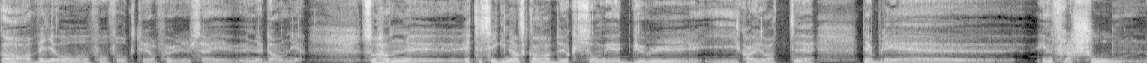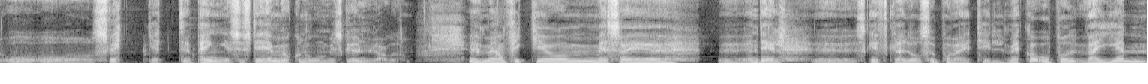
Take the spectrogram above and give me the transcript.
gaver og få folk til å føle seg underdanige. Så han, etter sigende, skal ha brukt så mye gull i Kairo at det ble inflasjon og, og svekket pengesystem, økonomisk grunnlag. Eh, men han fikk jo med seg eh, en del eh, skriftlærere også på vei til Mekka, og på vei hjem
